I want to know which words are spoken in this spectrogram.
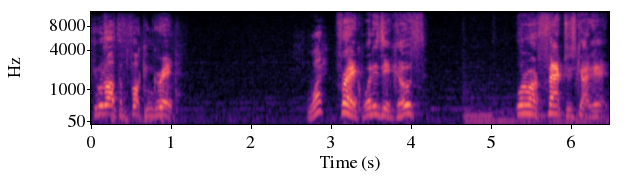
He went off the fucking grid. What? Frank, what is he, a ghost? One of our factories got hit.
